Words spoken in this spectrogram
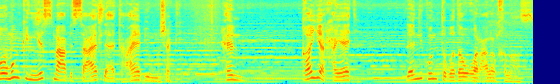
هو ممكن يسمع بالساعات لأتعابي ومشاكلي. حلم. غير حياتي لأني كنت بدور على الخلاص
